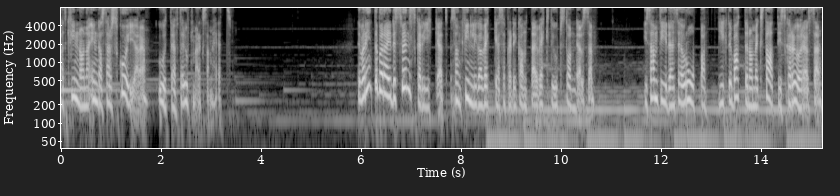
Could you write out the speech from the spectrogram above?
att kvinnorna endast är skojare ute efter uppmärksamhet. Det var inte bara i det svenska riket som kvinnliga väckelsepredikanter väckte uppståndelse. I samtidens Europa gick debatten om extatiska rörelser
